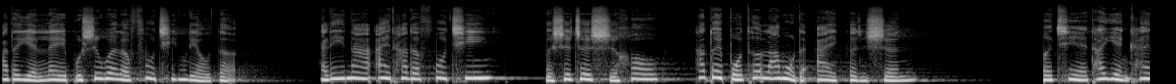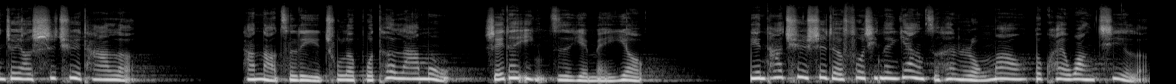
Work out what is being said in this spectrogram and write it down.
她的眼泪不是为了父亲流的。海丽娜爱她的父亲，可是这时候她对伯特拉姆的爱更深，而且她眼看就要失去他了。她脑子里除了伯特拉姆，谁的影子也没有。连他去世的父亲的样子和容貌都快忘记了。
